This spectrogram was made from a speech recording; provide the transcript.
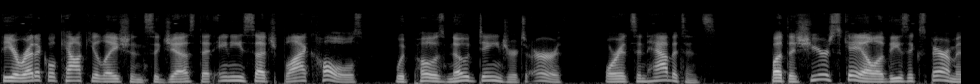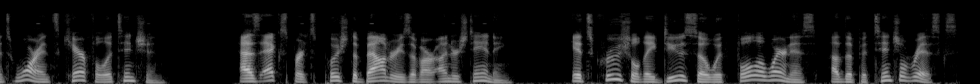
Theoretical calculations suggest that any such black holes would pose no danger to Earth or its inhabitants, but the sheer scale of these experiments warrants careful attention. As experts push the boundaries of our understanding, it's crucial they do so with full awareness of the potential risks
